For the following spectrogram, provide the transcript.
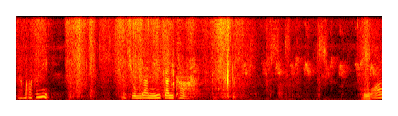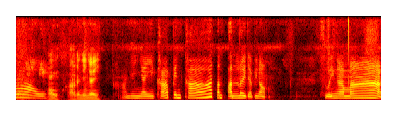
เอามาเอา ทั้งนี้มาชมด้านนี้กันค่ะ ว้าวเอาขากันใหญ่ขาใหญ่ๆขาเป็นขาตันๆเลยจ้ะพี่น้องสวยงามมาก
